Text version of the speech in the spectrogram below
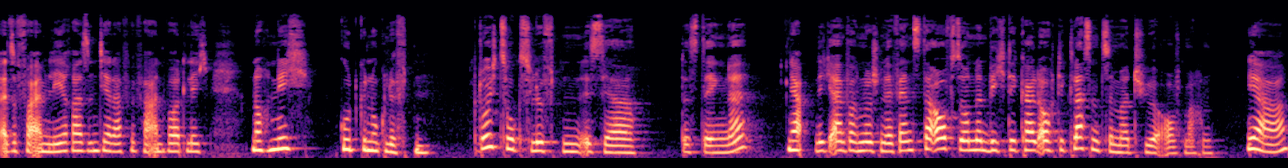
also vor allem Lehrer sind ja dafür verantwortlich, noch nicht gut genug lüften. Durchzugslüften ist ja das Ding, ne? Ja, Nicht einfach nur schnell Fenster auf, sondern wichtig halt auch die Klassenzimmertür aufmachen. ja.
